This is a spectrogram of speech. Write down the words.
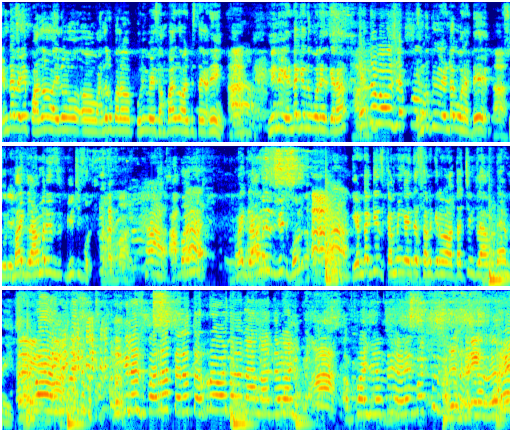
ఎండ వేయి పదో ఐదో వంద రూపాయలు కూలి వేయి సంపాదించడం అనిపిస్తాయి కానీ నేను ఎండకి ఎందుకు పోనేదికేనా ఎందుకు బాబు చెప్పు? ఎందుకు ఎండకు పోనంటే మై గ్లామర్ ఇస్ బ్యూటిఫుల్. ఆ, మై గ్లామర్ ఇస్ బ్యూటిఫుల్ ఎండకి ఇస్ కమింగ్ అయితే సన్ ఆ touch in glamour damage English పర్ర తెర అబ్బా ఏం ఎందుకు వచ్చినావు? రే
